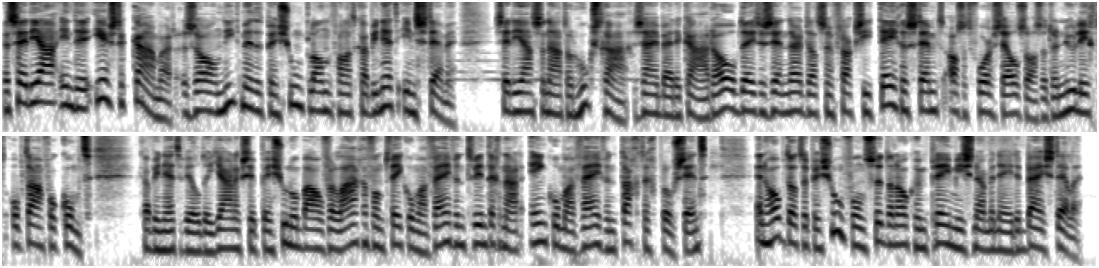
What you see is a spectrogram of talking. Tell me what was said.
Het CDA in de Eerste Kamer zal niet met het pensioenplan van het kabinet instemmen. CDA-senator Hoekstra zei bij de KRO op deze zender dat zijn fractie tegenstemt als het voorstel zoals het er nu ligt op tafel komt. Het kabinet wil de jaarlijkse pensioenopbouw verlagen van 2,25 naar 1,85 procent en hoopt dat de pensioenfondsen dan ook hun premies naar beneden bijstellen.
